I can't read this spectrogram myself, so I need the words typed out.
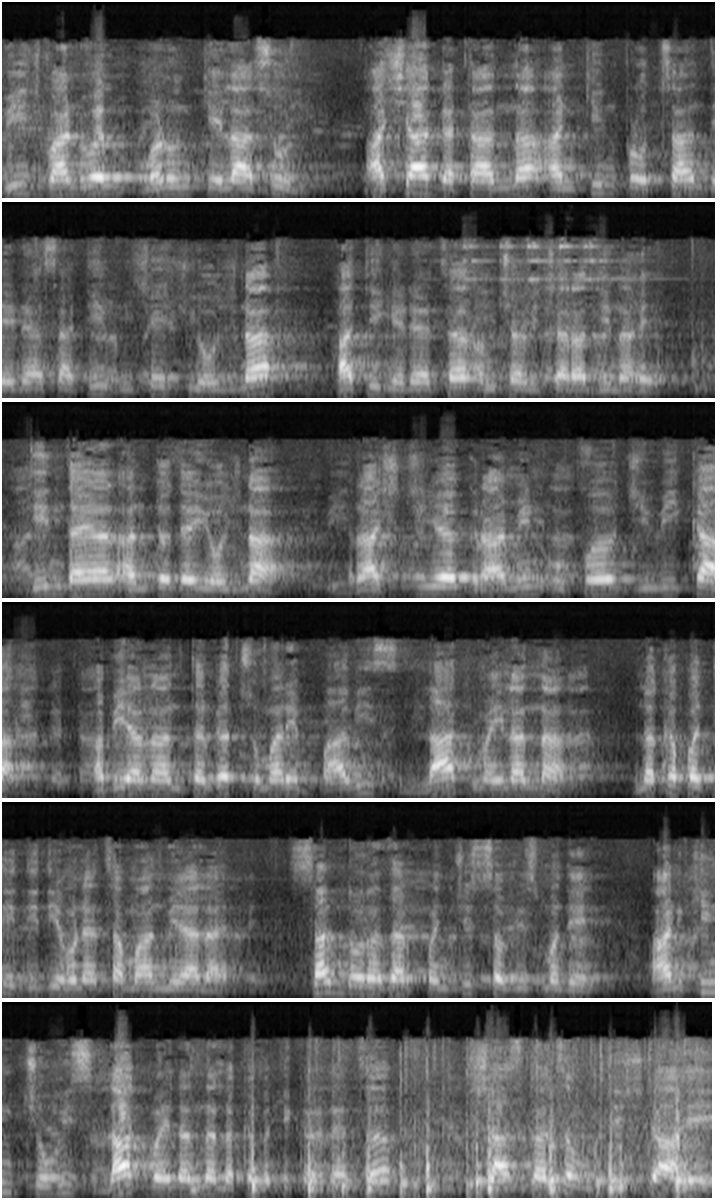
बीज भांडवल म्हणून केला असून अशा गटांना आणखीन प्रोत्साहन देण्यासाठी विशेष योजना हाती घेण्याचं आमच्या विचाराधीन आहे. दीनदयाळ अंत्योदय योजना राष्ट्रीय ग्रामीण उपजीविका अभियानाअंतर्गत सुमारे बावीस लाख महिलांना लखपती दिदी होण्याचा मान मिळाला आहे सन दोन हजार पंचवीस सव्वीसमध्ये आणखीन चोवीस लाख महिलांना लखपती करण्याचं शासनाचं उद्दिष्ट आहे.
